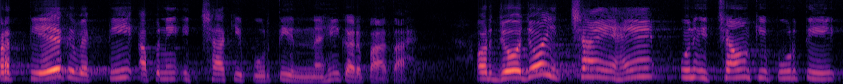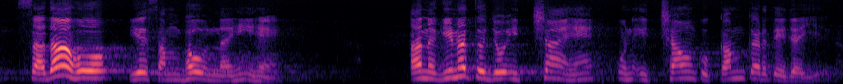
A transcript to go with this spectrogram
प्रत्येक व्यक्ति अपनी इच्छा की पूर्ति नहीं कर पाता है। और जो जो इच्छाएँ हैं, उन इच्छाओं की पूर्ति सदा हो यह संभव नहीं है। अनगिनत जो इच्छाएँ हैं उन इच्छाओं को कम करते जाइएगा।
